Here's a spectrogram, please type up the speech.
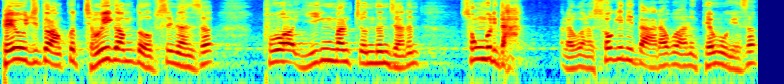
배우지도 않고 정의감도 없으면서 부와 이익만 쫓는 자는 속물이다. 라고 하는 속인이다. 라고 하는 대목에서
